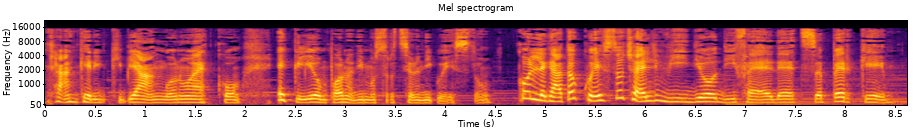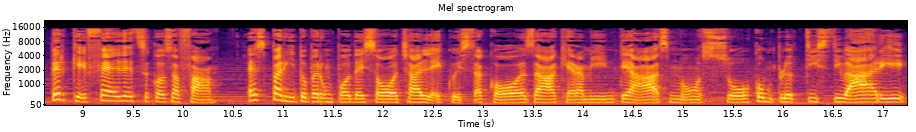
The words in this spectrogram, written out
cioè anche ricchi piangono, ecco, e Clio è un po' una dimostrazione di questo. Collegato a questo c'è il video di Fedez, perché? Perché Fedez cosa fa? È sparito per un po' dai social e questa cosa chiaramente ha smosso complottisti vari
